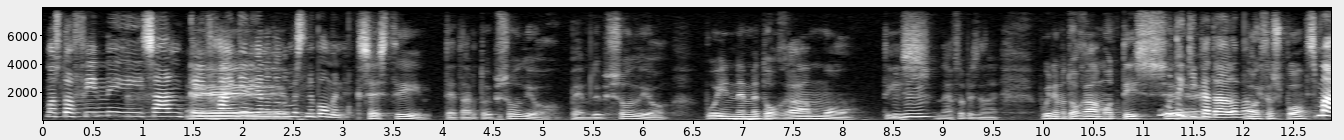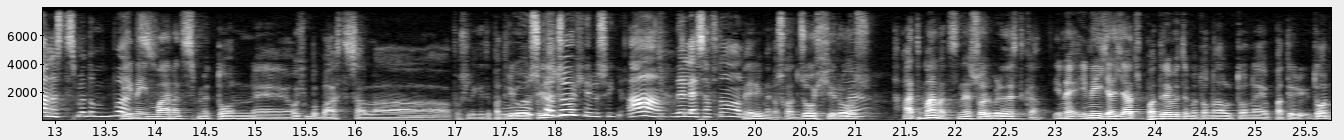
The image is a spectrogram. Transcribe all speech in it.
μας το αφήνει σαν cliffhanger Ε, για να το δούμε στην επόμενη. Ξέρεις τι, τέταρτο επεισόδιο, πέμπτο επεισόδιο, που είναι με το γάμο της... Ναι, αυτό παίζει να είναι. Που είναι με το γάμο της. Ούτε εκεί κατάλαβα. Όχι, θα σου πω. Της μάνας της με τον μπαμπά Είναι η της. μάνα της με τον. Ε, όχι μπαμπά της, αλλά. Πώς λέγεται, Ο πατριώτης. Σκατζόχυρος εκεί. Α, δεν λες αυτόν. Περίμενα, ο Σκατζόχυρος. Ναι. Α, τη μάνα της, ναι, sorry, μπερδεύτηκα. Είναι, είναι η γιαγιά τη που παντρεύεται με τον άλλο, τον, ε, πατρι... τον Οκ.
